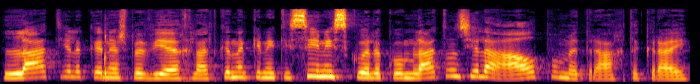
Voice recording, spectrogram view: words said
laat julle kinders beweeg, laat kinderkinetiese in die skole kom, laat ons julle help om dit reg te kry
